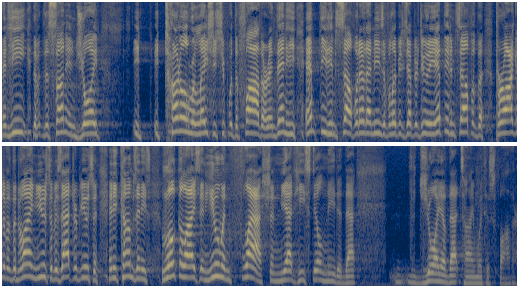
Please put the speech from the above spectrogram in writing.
And he, the, the Son, enjoyed eternal relationship with the Father. And then he emptied himself, whatever that means in Philippians chapter 2, he emptied himself of the prerogative of the divine use of his attributes. And, and he comes and he's localized in human flesh. And yet he still needed that, the joy of that time with his Father.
